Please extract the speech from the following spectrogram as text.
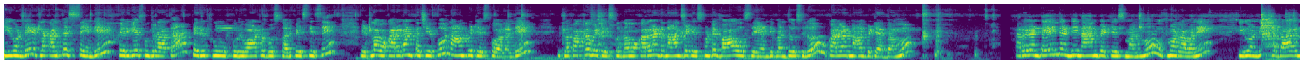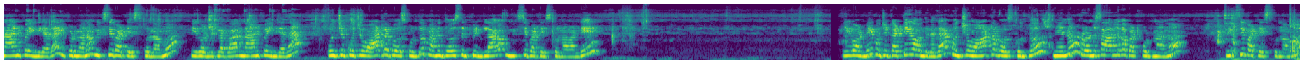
ఇదిగోండి ఇట్లా కలిపేసేయండి. పెరిగేసిన తర్వాత పెరుగు కొన్ని వాటర్ పోసి కలిపేసేసి ఇట్లా ఒక అరగంట సేపు నానబెట్టేసుకోవాలండి. ఇట్లా పక్క పెట్టేసుకుందాం. ఒక అరగంట నానబెట్టేసుకుంటే బాగా వస్తాయండి మన దోశలు. ఒక అరగంట నానబెట్టేద్దాము. అరగంట అయిందండి నానబెట్టేసి మనము ఉప్మా రవ్వని. ఇదిగోండి ఇట్లా బాగా నానిపోయింది కదా. ఇప్పుడు మనం మిక్సీ పట్టేసుకున్నాము ఇదిగోండి ఇట్లా బాగా నానిపోయింది కదా. కొంచెం కొంచెం వాటర్ పోసుకుంటూ మనం దోశల పిండిలాగా మిక్సీ పట్టేసుకున్నామండి ఇదిగోండి కొంచెం గట్టిగా ఉంది కదా. కొంచెం వాటర్ పోసుకుంటూ నేను రెండు సార్లుగా పట్టుకుంటున్నాను. మిక్సీ పట్టేసుకున్నాము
